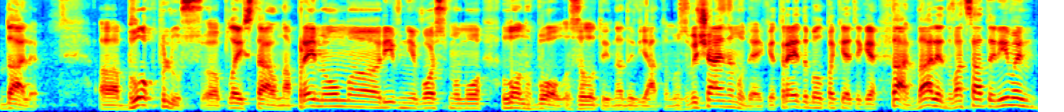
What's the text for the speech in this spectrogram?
Далі. Е, Блок плюс е, плейстайл на преміум е, рівні 8, лонгбол золотий на 9, звичайному, деякі трейдабл пакетики. Так, далі 20 рівень.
